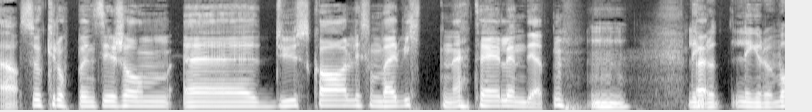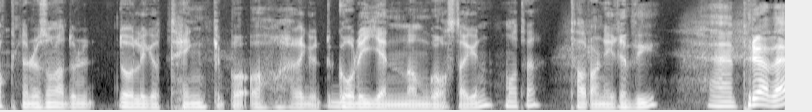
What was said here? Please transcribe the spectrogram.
Ja. Så kroppen sier sånn eh, Du skal liksom være vitne til elendigheten. Mhm. Ligger, du, ligger du, våkner du sånn at du da ligger og tenker på Å, herregud, går det gjennom gårsdagen? på en måte? Tar du den i revy? Eh, prøve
